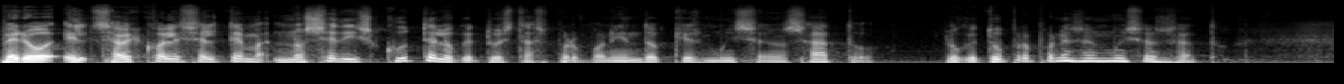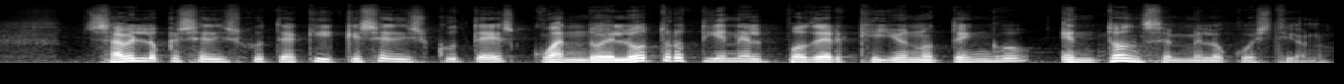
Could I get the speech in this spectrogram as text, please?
Pero el, ¿sabes cuál es el tema? No se discute lo que tú estás proponiendo, que es muy sensato. Lo que tú propones es muy sensato. ¿Sabes lo que se discute aquí? ¿Qué se discute es cuando el otro tiene el poder que yo no tengo, entonces me lo cuestiono.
